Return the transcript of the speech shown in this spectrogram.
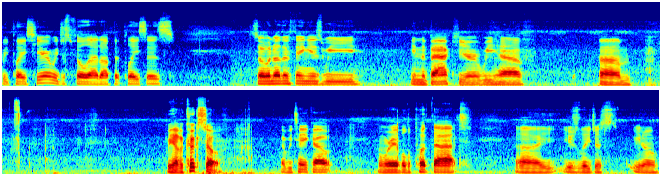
we place here. We just fill that up at places. So another thing is we, in the back here, we have, um, we have a cook stove that we take out and we're able to put that uh, usually just, you know,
